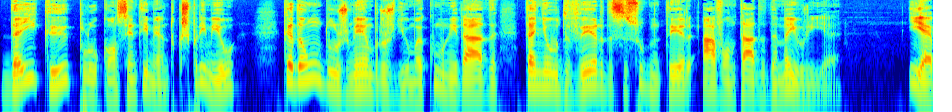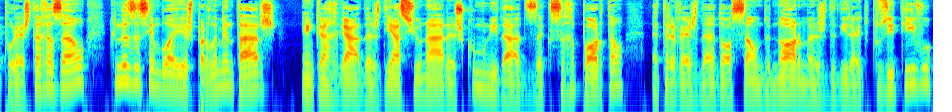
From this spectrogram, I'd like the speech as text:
Daí que, pelo consentimento que exprimiu, cada um dos membros de uma comunidade tenha o dever de se submeter à vontade da maioria. E é por esta razão que nas assembleias parlamentares encarregadas de acionar as comunidades a que se reportam, através da adoção de normas de direito positivo,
